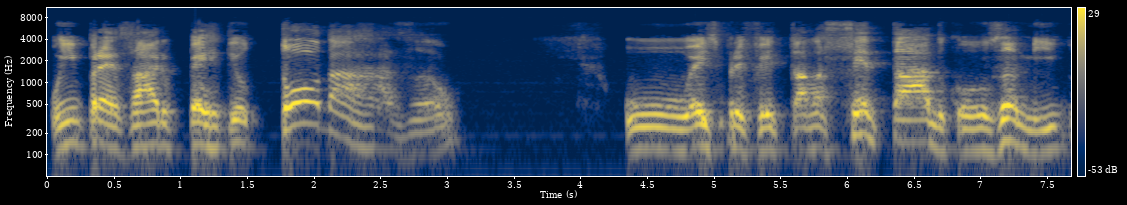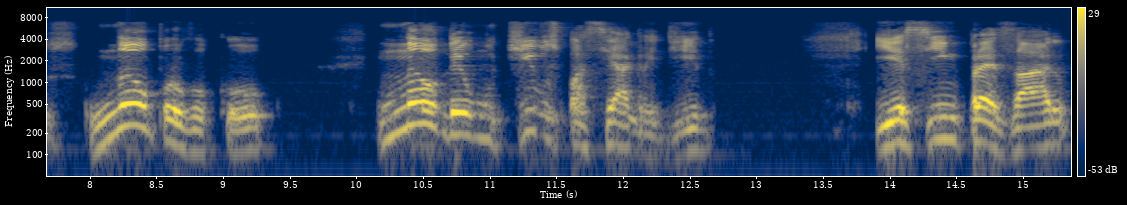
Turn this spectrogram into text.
o empresário perdeu toda a razão. O ex-prefeito estava sentado com os amigos, não provocou, não deu motivos para ser agredido e esse empresário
